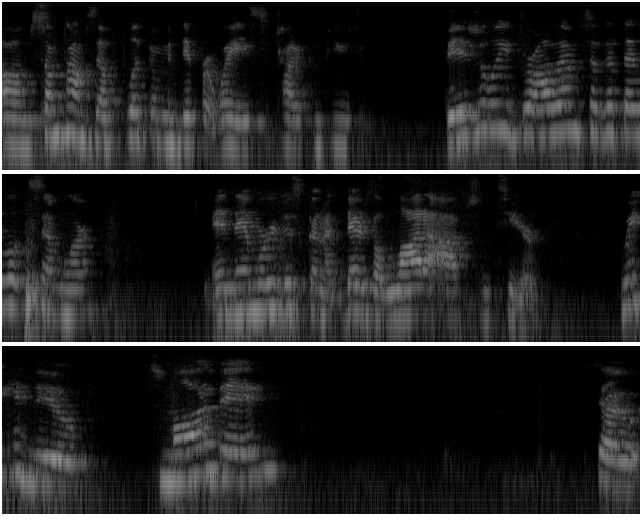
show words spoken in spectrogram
Um, sometimes they'll flip them in different ways to try to confuse you. Visually draw them so that they look similar. And then we're just to, there's a lot of options here. We can do small to big. So,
